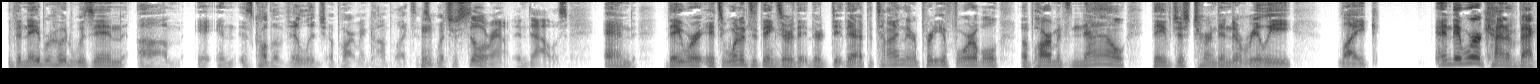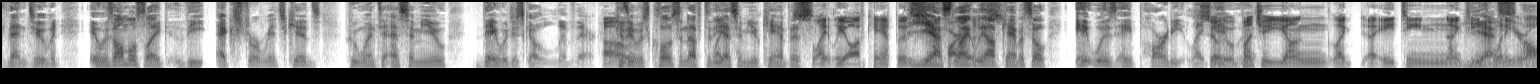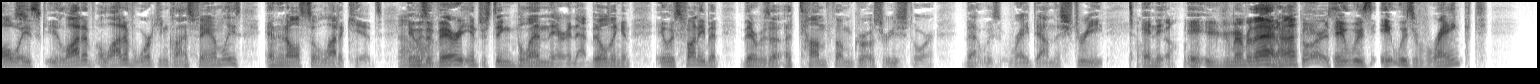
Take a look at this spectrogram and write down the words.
the neighborhood was in um in it's called the Village apartment complexes Hmm. which are still around in Dallas. And they were it's one of two things. They're they're, they're at the time they were pretty affordable apartments. Now they've just turned into really like and they were kind of back then too, but it was almost like the extra rich kids who went to SMU, they would just go live there because Oh. it was close enough to the Like SMU campus. Slightly off campus. Yeah, slightly off campus. So it was a party. Like so it, a bunch of young, like uh, 18, 19, yes, 20 year olds. always a lot of a lot of working class families, and then also a lot of kids. it was a Oh. very interesting blend there in that building, and it was funny. But there was a, a Tom Thumb grocery store that was right down the street, Tom and it, it- you remember that, huh? Of course. It was it was ranked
